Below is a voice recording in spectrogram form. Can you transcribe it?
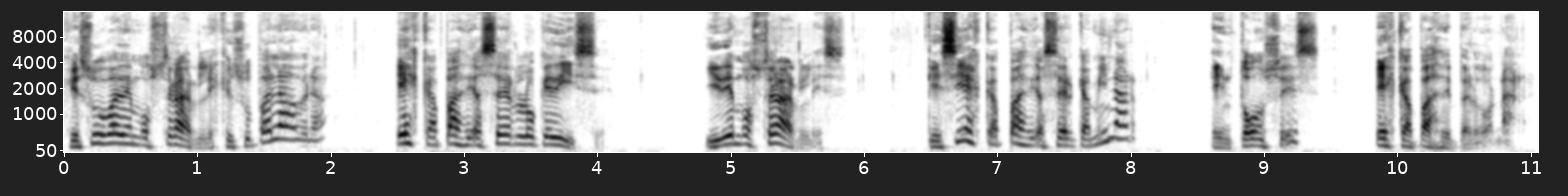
Jesús va a demostrarles que su palabra es capaz de hacer lo que dice, y demostrarles que si es capaz de hacer caminar, entonces es capaz de perdonar.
